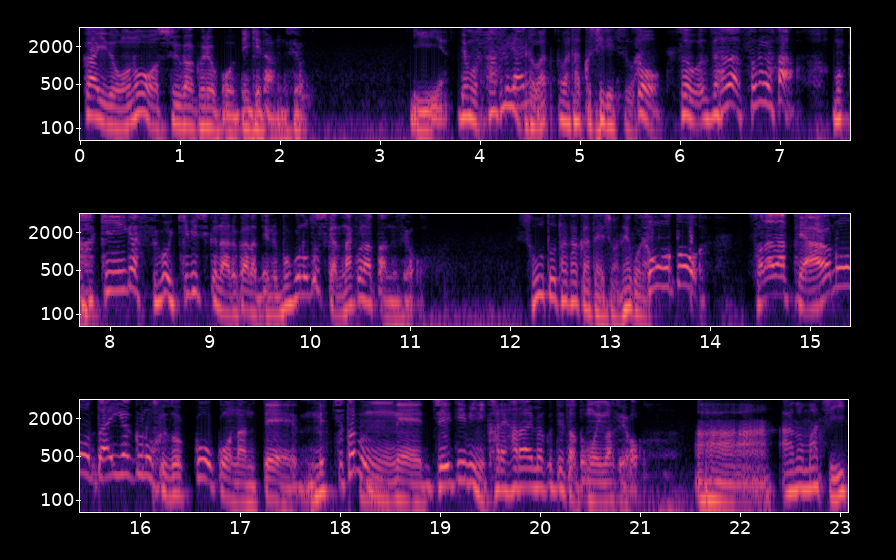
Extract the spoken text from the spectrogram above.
海道の修学旅行って行けたんですよ。いいや。でもさすがに、わ 私立は。そう、そう、ただそれはもう家計がすごい厳しくなるからっていうので僕の年からなくなったんですよ。相当高かったでしょうね、これ。相当、それはだってあの大学の付属高校なんてめっちゃ多分ね、JTB に金払いまくってたと思いますよ。ああ、あの町一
